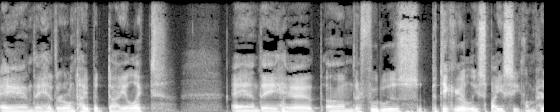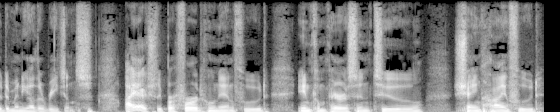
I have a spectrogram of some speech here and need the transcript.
and they had their own type of dialect. And they had um, their food was particularly spicy compared to many other regions. I actually preferred Hunan food in comparison to Shanghai food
